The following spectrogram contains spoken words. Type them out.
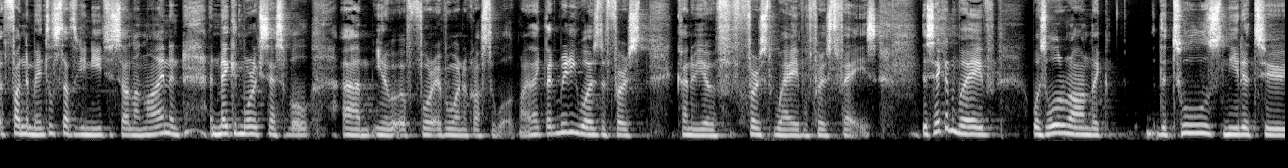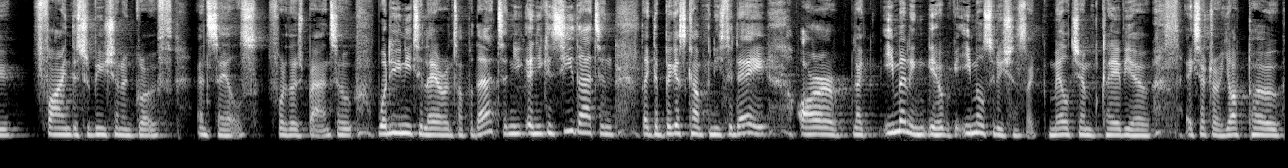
uh, fundamental stuff that you need to sell online and, and make it more accessible, um, you know, for everyone across the world. Right? Like that really was the first kind of your first wave or first phase. The second wave was all around like the tools needed to find distribution and growth and sales for those brands. So what do you need to layer on top of that? And you and you can see that in like the biggest companies today are like emailing you know, email solutions like Mailchimp, Klaviyo, etc. Yotpo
